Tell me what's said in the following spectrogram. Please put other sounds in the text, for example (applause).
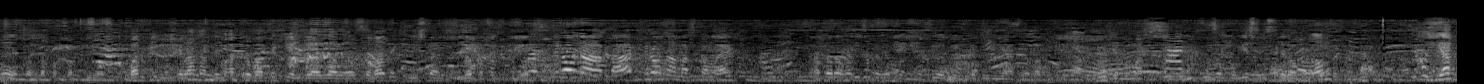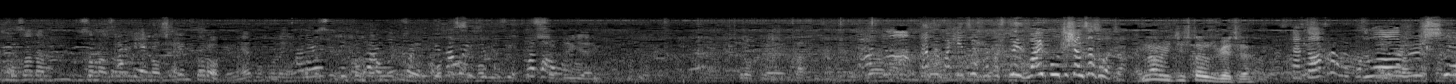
Nie jest to dla początkujących. Łatwiej mi się lata tym akrobatykiem dla zaawansowanych niż tam dla początkujących. Drona, tak? Drona masz Tomek. A to robi sprawę że od nich robienia akrobatyki gdzie bo masz dużą powierzchnię sterowną i jak mu zadam, co ma zrobić nóżkiem, to robi, nie? W ogóle nie potrzebuje trochę czasu. Tato, takie coś kosztuje 2,5 tysiąca złotych. No widzisz, to już wiecie. Tato, złożysz się...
